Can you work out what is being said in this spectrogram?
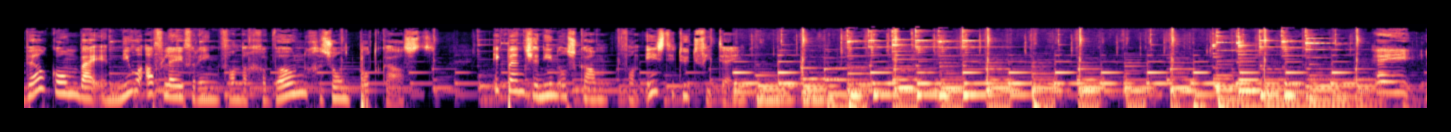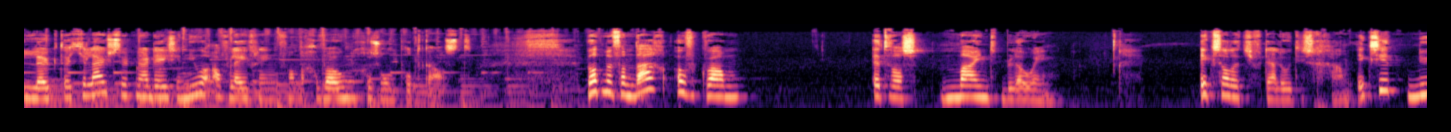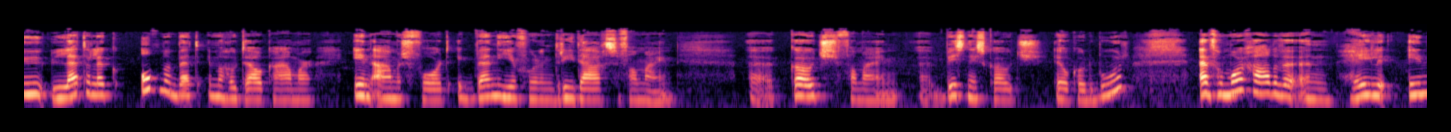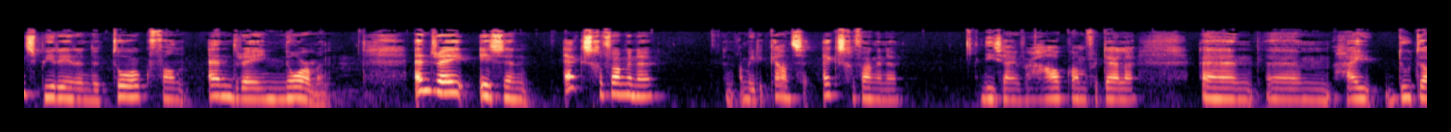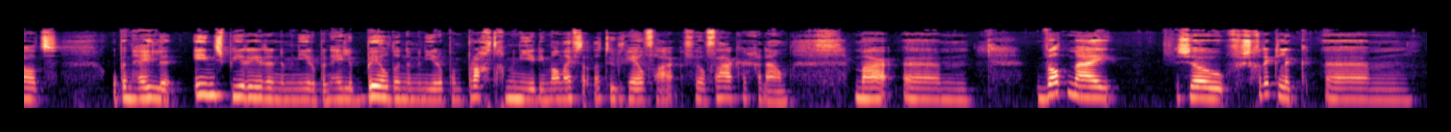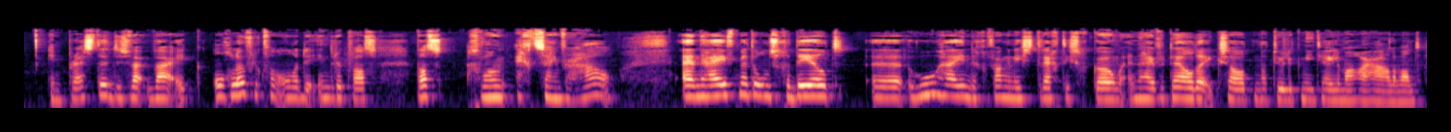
Welkom bij een nieuwe aflevering van de Gewoon Gezond podcast. Ik ben Janine Oskam van Instituut Vite. Hey, leuk dat je luistert naar deze nieuwe aflevering van de Gewoon Gezond podcast. Wat me vandaag overkwam, het was mind-blowing. Ik zal het je vertellen hoe het is gegaan. Ik zit nu letterlijk op mijn bed in mijn hotelkamer in Amersfoort. Ik ben hier voor een driedaagse van mijn uh, coach, van mijn uh, business coach Ilko de Boer. En vanmorgen hadden we een hele inspirerende talk van Andre Norman. Andre is een ex-gevangene, een Amerikaanse ex-gevangene, die zijn verhaal kwam vertellen. En um, hij doet dat op een hele inspirerende manier, op een hele beeldende manier, op een prachtige manier. Die man heeft dat natuurlijk heel veel vaker gedaan. Maar um, wat mij zo verschrikkelijk um, impreste, dus waar, ik ongelooflijk van onder de indruk was, was gewoon echt zijn verhaal. En hij heeft met ons gedeeld uh, hoe hij in de gevangenis terecht is gekomen. En hij vertelde, ik zal het natuurlijk niet helemaal herhalen, want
